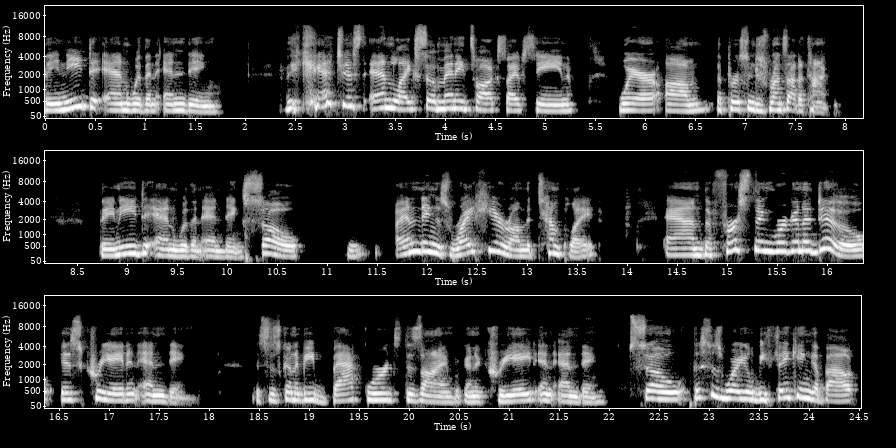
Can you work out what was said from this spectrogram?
they need to end with an ending. They can't just end like so many talks i've seen where um, the person just runs out of time they need to end with an ending. So, ending is right here on the template. And the first thing we're going to do is create an ending. This is going to be backwards design. We're going to create an ending. So, this is where you'll be thinking about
